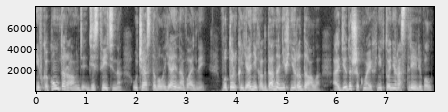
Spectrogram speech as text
и в каком-то раунде действительно участвовала я и Навальный. Вот только я никогда на них не рыдала, а дедушек моих никто не расстреливал.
